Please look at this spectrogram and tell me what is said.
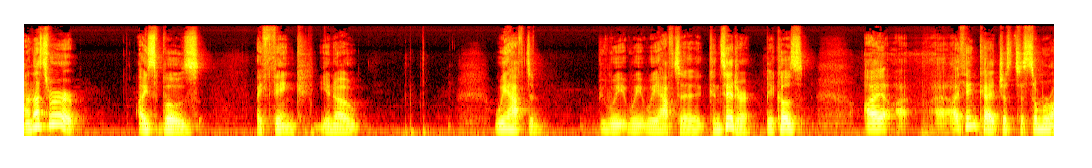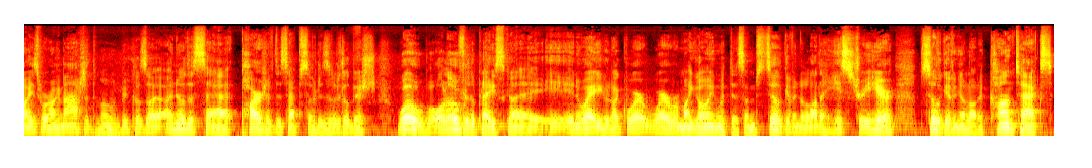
And that's where I suppose I think, you know, we have to we, we, we have to consider because I, I I think uh, just to summarize where I'm at at the moment, because I, I know this uh, part of this episode is a little bit whoa, all over the place uh, in a way. Like where where am I going with this? I'm still giving a lot of history here. I'm still giving a lot of context.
